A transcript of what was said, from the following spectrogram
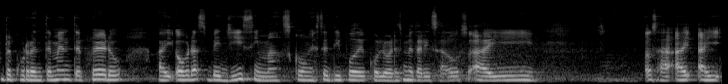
recurrentemente, pero hay obras bellísimas con este tipo de colores metalizados. Hay, o sea, hay, hay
